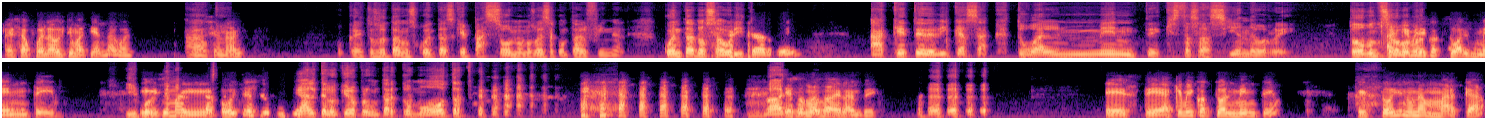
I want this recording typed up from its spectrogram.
Esa fue la última tienda, güey. Ah, nacional. ok, entonces ahorita nos cuentas qué pasó, no nos vas a contar al final. Cuéntanos ahorita, Rey, ¿a qué te dedicas actualmente? ¿Qué estás haciendo, Rey? Todo el mundo se lo va a me dedico actualmente? ¿Y por qué este, ahorita es mundial? Te lo quiero preguntar como otra. Eso más adelante. Este, ¿a qué me dedico actualmente? Estoy en una marca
